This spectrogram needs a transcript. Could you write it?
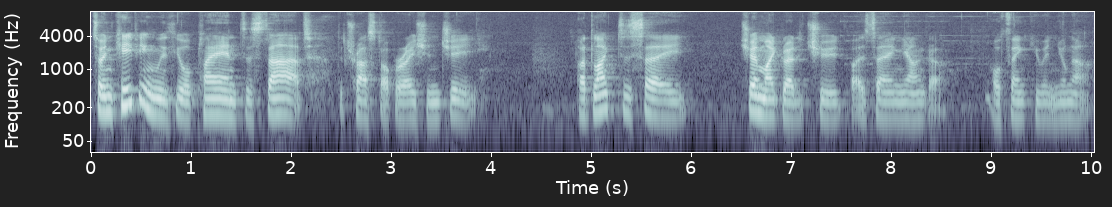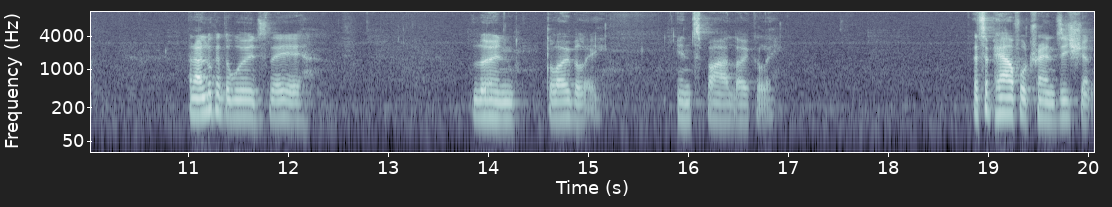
So, in keeping with your plan to start the Trust Operation G, I'd like to say, show my gratitude by saying Yanga, or oh, thank you in Yunga. And I look at the words there learn globally, inspire locally. That's a powerful transition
